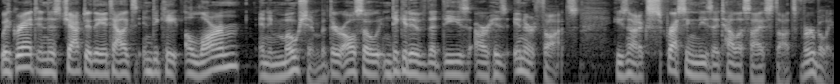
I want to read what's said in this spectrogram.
With Grant in this chapter, the italics indicate alarm and emotion, but they're also indicative that these are his inner thoughts. He's not expressing these italicized thoughts verbally.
